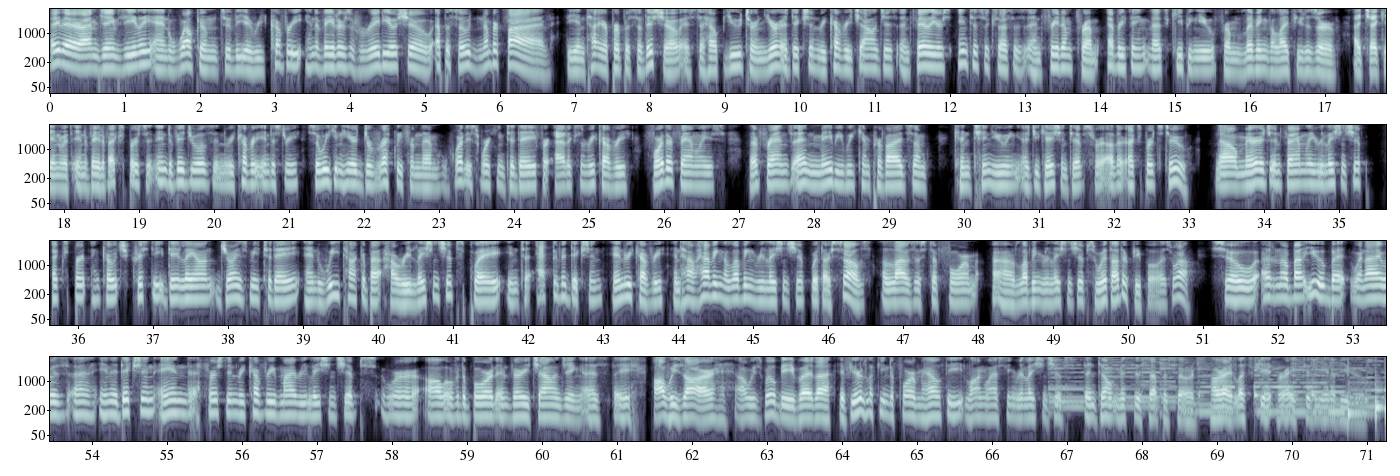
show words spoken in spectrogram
Hey there, I'm James Healy, and welcome to the Recovery Innovators Radio Show, episode number five. The entire purpose of this show is to help you turn your addiction recovery challenges and failures into successes and freedom from everything that's keeping you from living the life you deserve. I check in with innovative experts and individuals in the recovery industry so we can hear directly from them what is working today for addicts in recovery, for their families, their friends, and maybe we can provide some continuing education tips for other experts too. Now, marriage and family relationship expert and coach Kristi De Leon joins me today, and we talk about how relationships play into active addiction and recovery, and how having a loving relationship with ourselves allows us to form uh, loving relationships with other people as well. So I don't know about you, but when I was uh, in addiction and first in recovery, my relationships were all over the board and very challenging, as they always are, always will be. But uh, if you're looking to form healthy, long-lasting relationships, then don't miss this episode. All right, let's get right to the interview.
